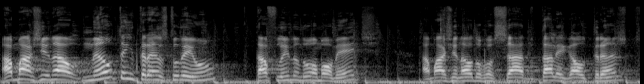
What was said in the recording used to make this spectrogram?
A marginal não tem trânsito nenhum, está fluindo normalmente. A marginal do roçado está legal o trânsito,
